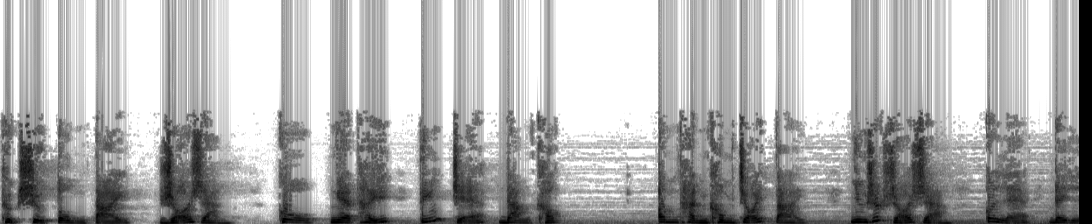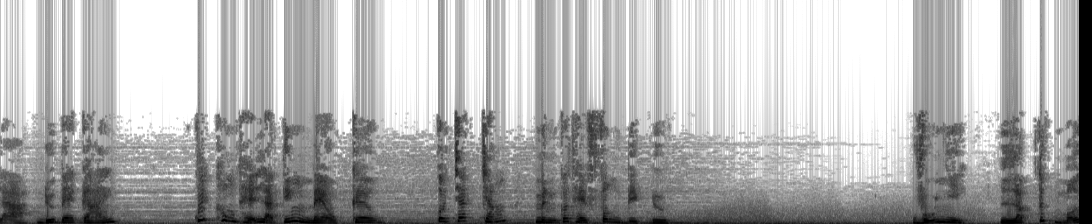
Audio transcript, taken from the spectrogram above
thực sự tồn tại, rõ ràng. Cô nghe thấy tiếng trẻ đang khóc. Âm thanh không chói tai, nhưng rất rõ ràng, có lẽ đây là đứa bé gái. Quyết không thể là tiếng mèo kêu, cô chắc chắn mình có thể phân biệt được. Vũ Nhi lập tức mở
